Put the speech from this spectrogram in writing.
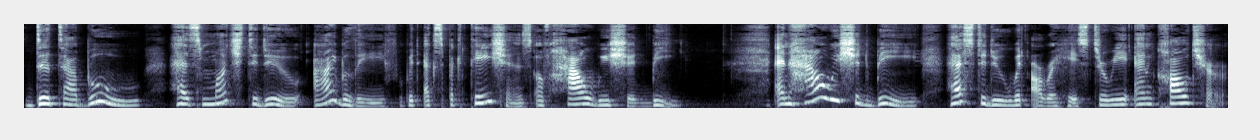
The taboo has much to do, I believe, with expectations of how we should be. And how we should be has to do with our history and culture.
